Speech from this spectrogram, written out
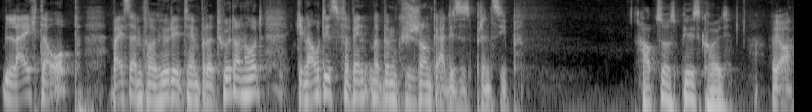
leichter ab, weil es einfach höhere Temperatur dann hat, genau das verwendet man beim Kühlschrank auch, dieses Prinzip. Hauptsache das Bier ist kalt. Ja,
